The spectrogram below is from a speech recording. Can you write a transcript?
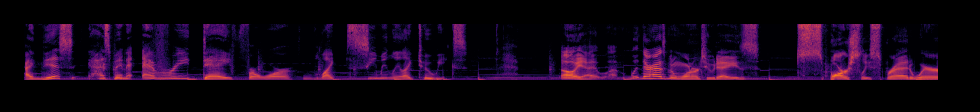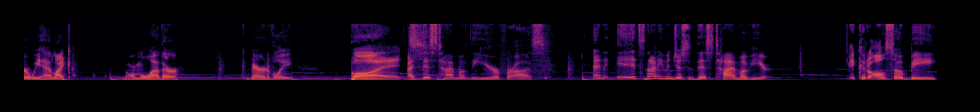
And this has been every day for like seemingly like 2 weeks. Oh yeah. There has been one or two days sparsely spread where we had like normal weather comparatively, but At this time of the year for us, and it's not even just this time of year. It could also be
